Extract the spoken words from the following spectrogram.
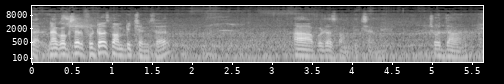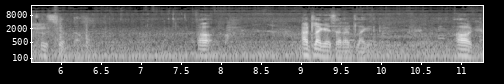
సార్ నాకు ఒకసారి ఫొటోస్ పంపించండి సార్. ఫొటోస్ పంపించండి. చూద్దాం చూసి చూద్దాం. ఓ, అట్లాగే సార్ అట్లాగే. ఓకే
